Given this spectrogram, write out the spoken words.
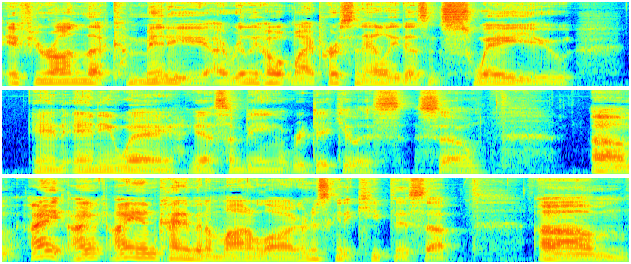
if you're on the committee, I really hope my personality doesn't sway you in any way. Yes, I'm being ridiculous. So, um, I, I I am kind of in a monologue. I'm just gonna keep this up. Um,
